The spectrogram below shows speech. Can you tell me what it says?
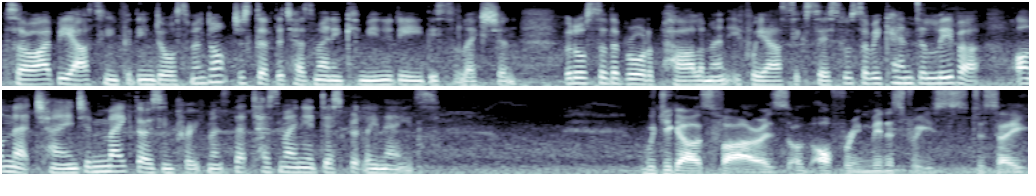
So I'd be asking for the endorsement not just of the Tasmanian community this election, but also the broader Parliament if we are successful, so we can deliver on that change and make those improvements that Tasmania desperately needs. Would you go as far as offering ministries to, say,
